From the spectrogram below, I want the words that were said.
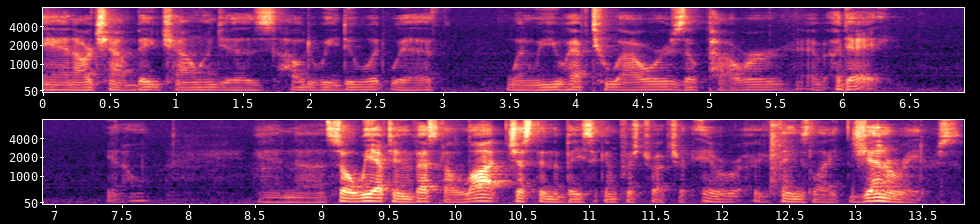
And our cha- big challenge is how do we do it with when we, you have two hours of power a- a day, you know? And uh, so we have to invest a lot just in the basic infrastructure, Er- things like generators.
